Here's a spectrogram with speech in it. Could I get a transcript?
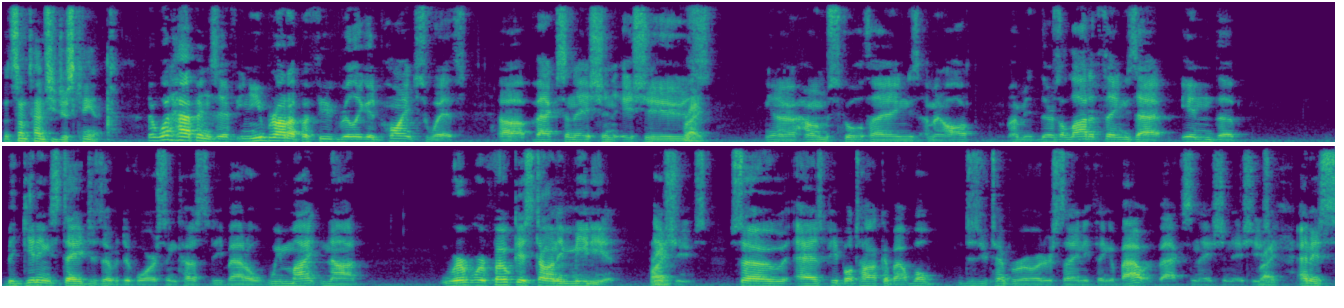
but sometimes you just can't. Now, what happens if, and you brought up a few really good points with uh, vaccination issues, Right. you know, homeschool things. I mean, all, I mean, there's a lot of things that in the beginning stages of a divorce and custody battle, we might not, we're, we're focused on immediate Right. issues. So, as people talk about, well, does your temporary order say anything about vaccination issues? Right. And it's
